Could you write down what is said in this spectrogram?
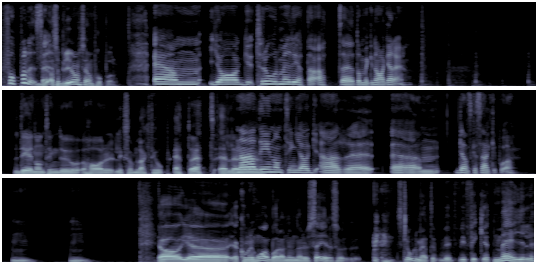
Fotboll i sig. Alltså bryr de sig om fotboll? Ehm, jag tror mig veta att eh, de är gnagare. Det är någonting du har liksom lagt ihop ett och ett eller? Nej, det är någonting jag är eh, ehm, ganska säker på. Mm. Mm. Jag, eh, jag kommer ihåg bara nu när du säger det så slog det mig att vi, vi fick ju ett mail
